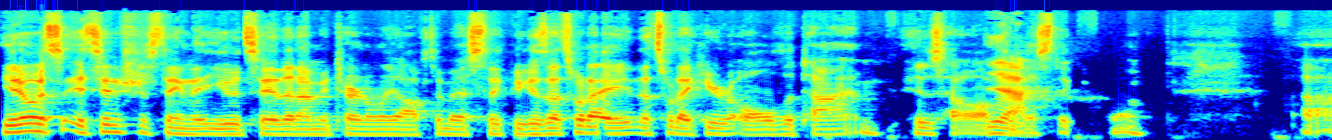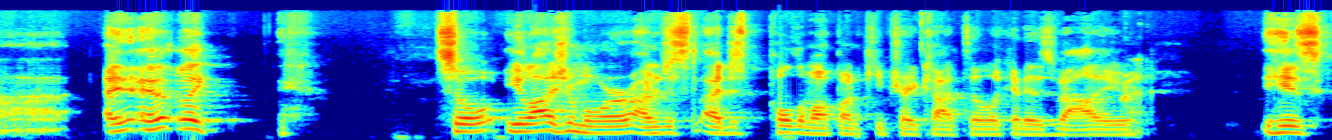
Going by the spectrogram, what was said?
You know, it's it's interesting that you would say that I'm eternally optimistic because that's what I that's what I hear all the time is how optimistic yeah. I am. Uh, I, I, like so Elijah Moore. I'm just I just pulled him up on Keep Trade Cut to look at his value. Right. His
